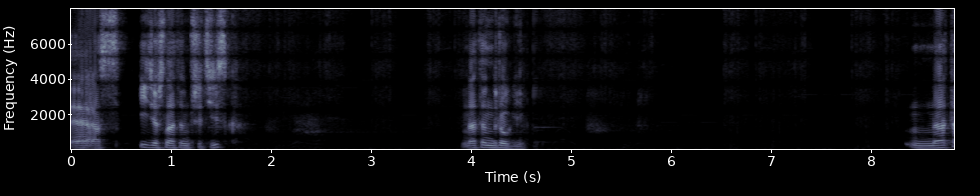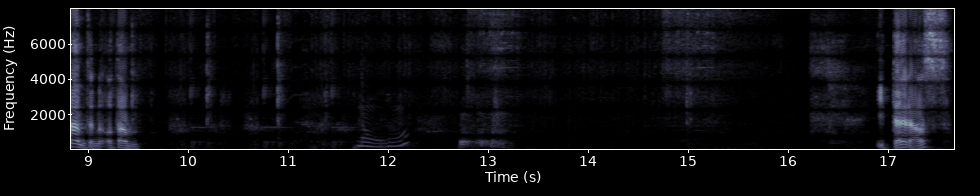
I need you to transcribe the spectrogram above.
teraz idziesz na ten przycisk. Na ten drugi. Na tamten, o tam. No. I teraz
